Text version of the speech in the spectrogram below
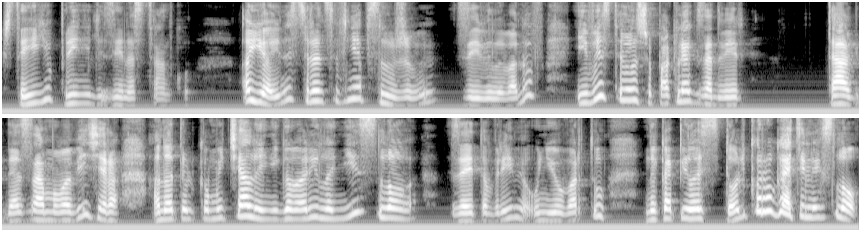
что ее приняли за иностранку. А я иностранцев не обслуживаю, заявил Иванов и выставил Шапокляк за дверь. Так до самого вечера она только мычала и не говорила ни слова. За это время у нее во рту накопилось столько ругательных слов,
